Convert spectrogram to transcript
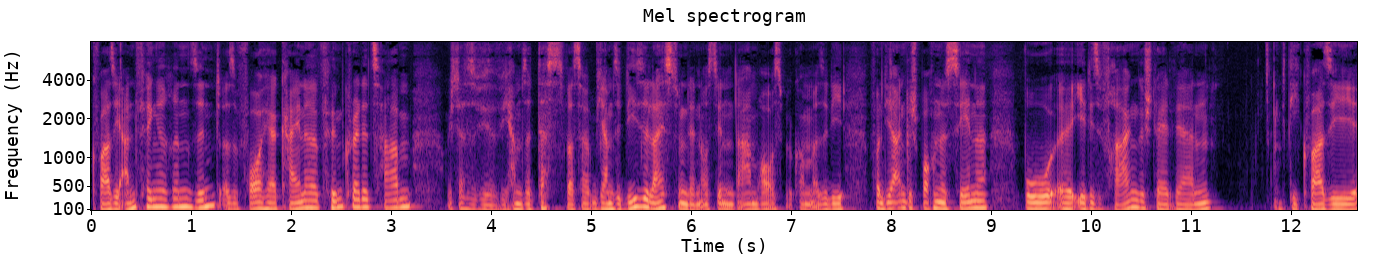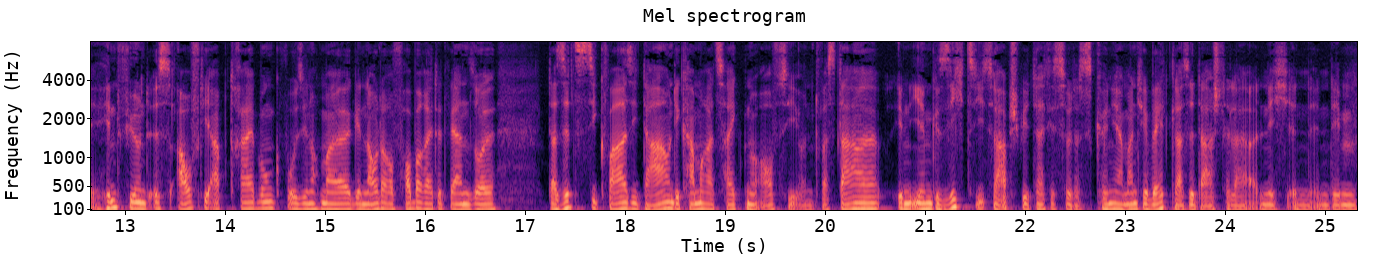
quasi Anfängerinnen sind, also vorher keine Filmcredits haben. Und ich dachte, wie, wie haben sie das, was, wie haben sie diese Leistung denn aus den Damen rausbekommen? Also die von dir angesprochene Szene, wo äh, ihr diese Fragen gestellt werden, die quasi hinführend ist auf die Abtreibung, wo sie nochmal genau darauf vorbereitet werden soll, da sitzt sie quasi da und die Kamera zeigt nur auf sie. Und was da in ihrem Gesicht sich so abspielt, dachte ich so, das können ja manche Weltklasse-Darsteller nicht in, in dem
